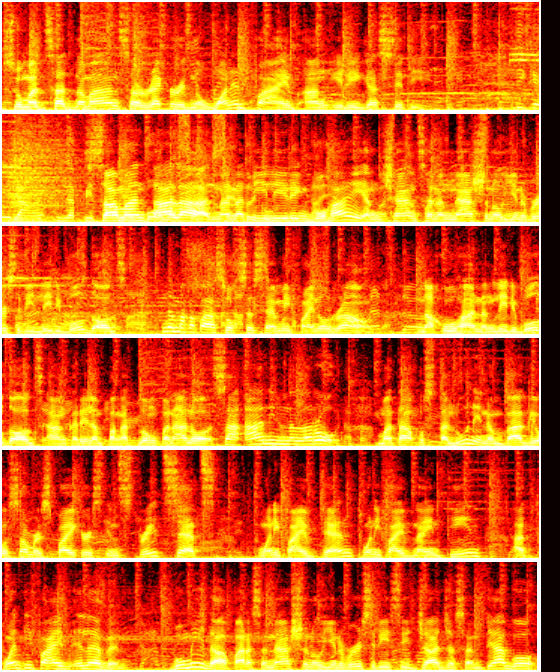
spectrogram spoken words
Sumadsad naman sa record na 1 5 ang Iriga City. Hindi kailangan ilapit Samantala, nanatili ring buhay ang tsansa ng National University Lady Bulldogs na makapasok sa semifinal round. Nakuha ng Lady Bulldogs ang kanilang pangatlong panalo sa anim na laro matapos talunin ng Baguio Summer Spikers in straight sets 25-10, 25-19 at 25-11. Bumida para sa National University si Jaja Santiago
